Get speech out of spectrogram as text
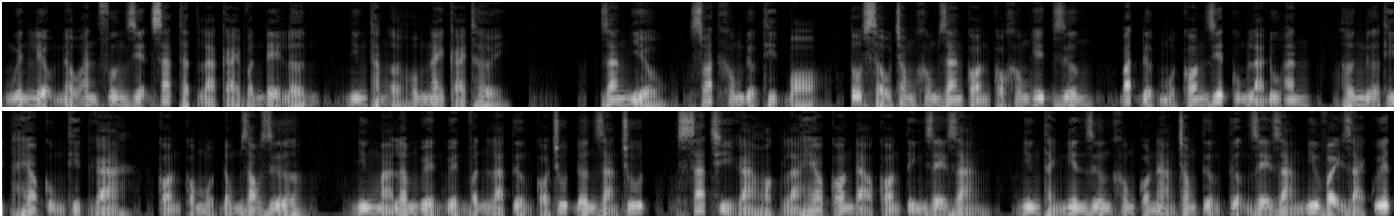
Nguyên liệu nấu ăn phương diện sát thật là cái vấn đề lớn, nhưng thắng ở hôm nay cái thời. Gian nhiều, soát không được thịt bò, tốt xấu trong không gian còn có không ít dương, bắt được một con giết cũng là đủ ăn, hơn nữa thịt heo cùng thịt gà, còn có một đống rau dứa. Nhưng mà Lâm Uyển Uyển vẫn là tưởng có chút đơn giản chút, sát chỉ gà hoặc là heo con đảo còn tính dễ dàng, nhưng thành niên dương không có nàng trong tưởng tượng dễ dàng như vậy giải quyết.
